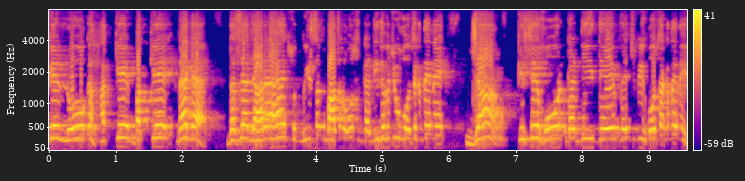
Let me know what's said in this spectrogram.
ਕਿ ਲੋਕ ਹੱਕੇ, ਬੱਕੇ ਰਹਿ ਗਏ। ਦੱਸਿਆ ਜਾ ਰਿਹਾ ਹੈ, ਸੁਖਬੀਰ ਸਿੰਘ ਬਾਦਲ ਉਸ ਗੱਡੀ ਦੇ ਵਿੱਚ ਵੀ ਹੋ ਸਕਦੇ ਨੇ ਜਾਂ ਕਿਸੇ ਹੋਰ ਗੱਡੀ ਦੇ ਵਿੱਚ ਵੀ ਹੋ ਸਕਦੇ ਨੇ।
